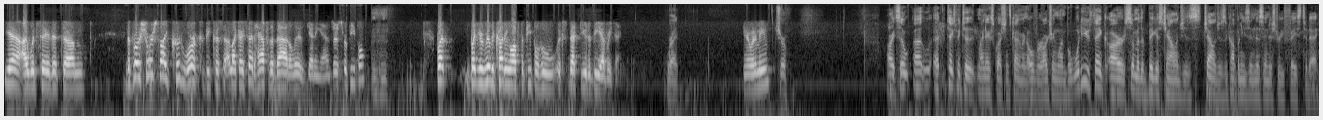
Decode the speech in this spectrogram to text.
Yeah, I would say that um, the brochure site could work because, uh, like I said, half of the battle is getting answers for people. hmm But but you're really cutting off the people who expect you to be everything. Right. You know what I mean? Sure. All right, so uh, it takes me to my next question. It's kind of an overarching one, but what do you think are some of the biggest challenges challenges the companies in this industry face today?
